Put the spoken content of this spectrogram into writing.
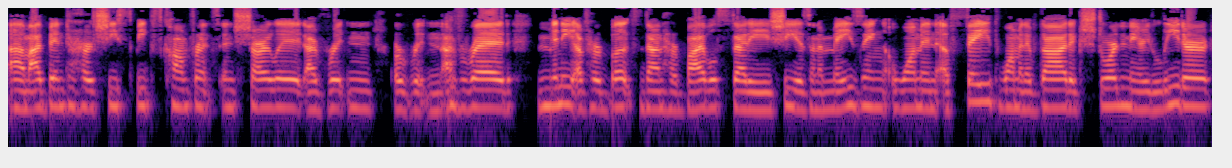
Um, I've been to her She Speaks conference in Charlotte. I've written or written, I've read many of her books, done her Bible studies. She is an amazing woman of faith, woman of God, extraordinary leader,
